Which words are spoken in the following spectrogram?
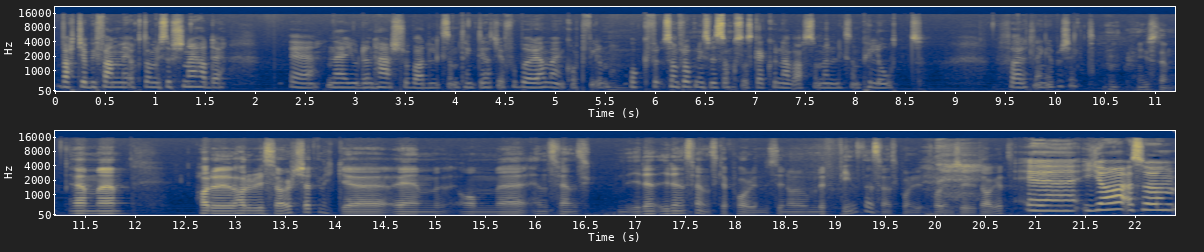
vart jag befann mig och de resurserna jag hade eh, när jag gjorde den här så var det liksom, tänkte jag att jag får börja med en kortfilm. Och för, som förhoppningsvis också ska kunna vara som en liksom, pilot för ett längre projekt. Mm, just det. Um, har, du, har du researchat mycket um, om eh, en svensk i den, i den svenska porrindustrin och om det finns en svensk porrindustri överhuvudtaget? Uh, ja, alltså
